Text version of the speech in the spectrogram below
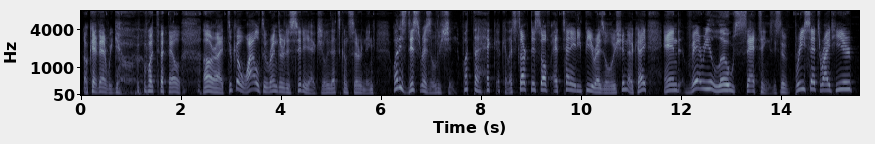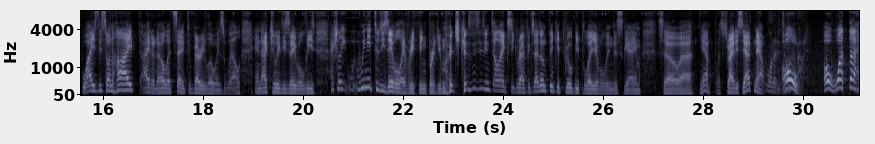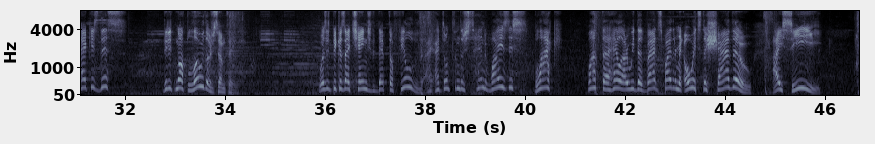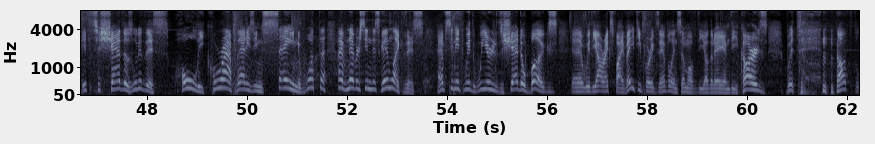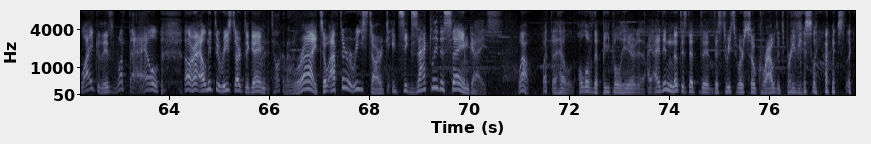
Okay, there we go. what the hell? All right, took a while to render the city, actually. That's concerning. What is this resolution? What the heck? Okay, let's start this off at 1080p resolution, okay? And very low settings. This is a preset right here. Why is this on high? I don't know. Let's set it to very low as well. And actually disable these. Actually, we need to disable everything pretty much because this is Intel Xe graphics. I don't think it will be playable in this game. So, uh, yeah, let's try this out now. oh! Oh, what the heck is this? Did it not load or something? Was it because I changed the depth of field? I, I don't understand. Why is this black? What the hell? Are we the bad Spider-Man? Oh, it's the shadow. I see. It's the shadows. Look at this. Holy crap, that is insane. What the... I've never seen this game like this. I've seen it with weird shadow bugs, uh, with the RX 580, for example, and some of the other AMD cards, but not like this. What the hell? All right, I'll need to restart the game. to talk about. Right, so after a restart, it's exactly the same, guys. Wow. What the hell? All of the people here. I, I didn't notice that the, the streets were so crowded previously, honestly.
